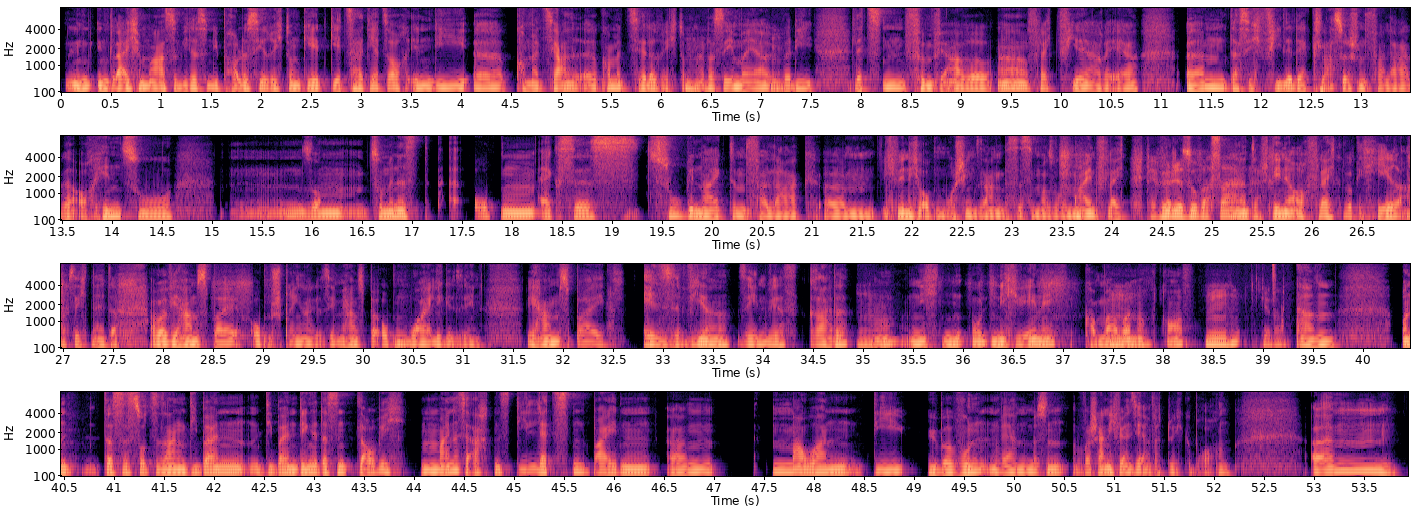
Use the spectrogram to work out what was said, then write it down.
in, in gleichem Maße, wie das in die Policy-Richtung geht, geht es halt jetzt auch in die äh, kommerzielle, äh, kommerzielle Richtung. Ne? Mhm. Ne? Das sehen wir ja mhm. über die letzten fünf Jahre, ah, vielleicht vier Jahre eher, ähm, dass sich viele der klassischen Verlage auch hin zu so zumindest äh, Open Access zugeneigtem Verlag, ähm, ich will nicht Open Washing sagen, das ist immer so gemein, vielleicht. Wer würde sowas sagen? Ne, da stehen ja auch vielleicht wirklich hehre Absichten dahinter. Aber wir haben es bei Open Springer gesehen, wir haben es bei Open Wiley gesehen, wir haben es bei Elsevier sehen wir es gerade, mhm. ne? nicht und nicht wenig, kommen wir mhm. aber noch drauf. Mhm, genau. Ähm, und das ist sozusagen die beiden, die beiden Dinge, das sind, glaube ich, meines Erachtens die letzten beiden ähm, Mauern, die überwunden werden müssen. Wahrscheinlich werden sie einfach durchgebrochen. Ähm,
